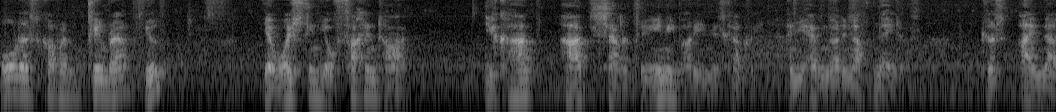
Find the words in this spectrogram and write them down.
All those corporate, Ken Brown, you, you're wasting your fucking time. You can't hard sell it to anybody in this country and you haven't got enough natives. Because I know,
